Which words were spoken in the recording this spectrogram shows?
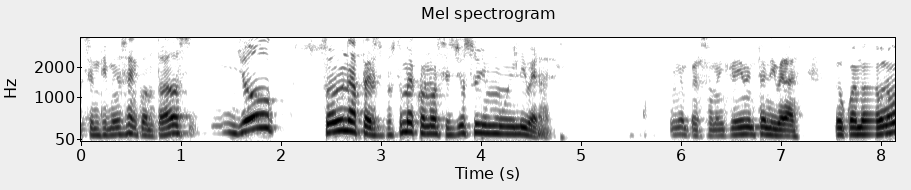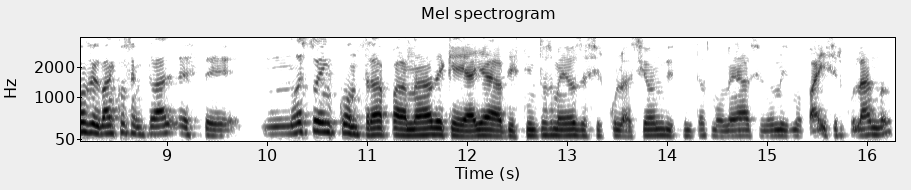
sentimientos encontrados. Yo soy una persona, pues tú me conoces, yo soy muy liberal. Una persona increíblemente liberal. Pero cuando hablamos del Banco Central, este, no estoy en contra para nada de que haya distintos medios de circulación, distintas monedas en un mismo país circulando.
